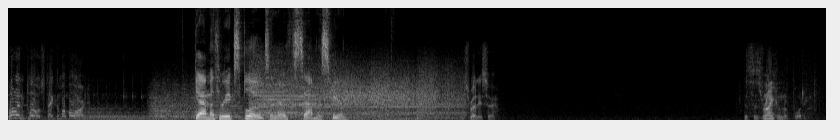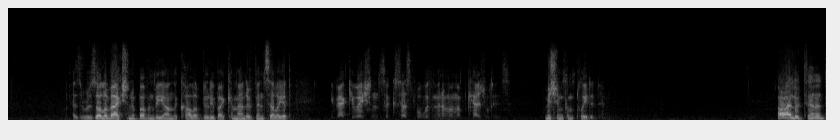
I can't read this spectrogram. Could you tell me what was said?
Pull in close. Take them aboard. Gamma 3 explodes in Earth's atmosphere. It's ready, sir. This is Rankin reporting. As a result of action above and beyond the call of duty by Commander Vince Elliott, evacuation successful with minimum of casualties. Mission completed. All right, Lieutenant.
